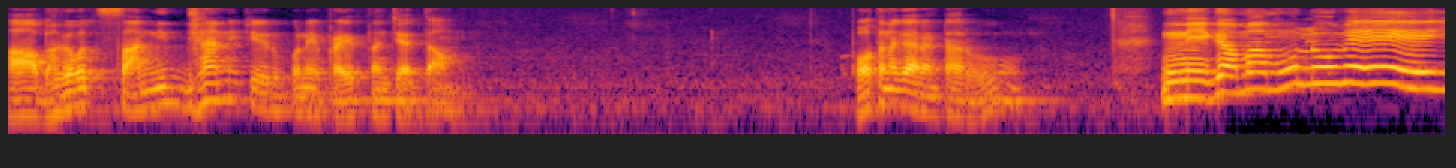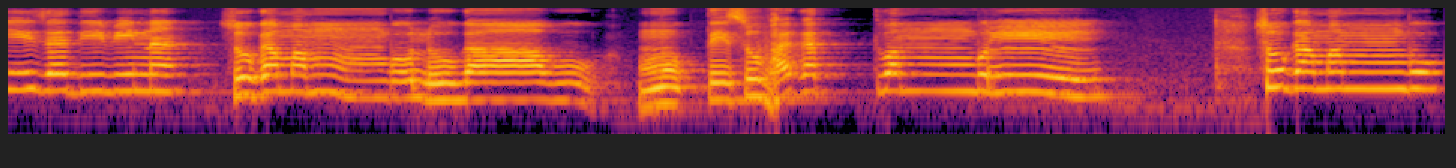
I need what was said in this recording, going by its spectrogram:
ఆ భగవత్ సాన్నిధ్యాన్ని చేరుకునే ప్రయత్నం చేద్దాం. పోతన గారు అంటారు నిగమములు వేయి చదివిన సుగమంబులుగావు ముక్తి సుభగత్వంబుల్. సుగమంబు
